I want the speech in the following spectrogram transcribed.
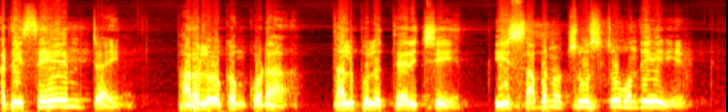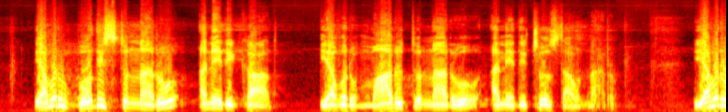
అట్ ది సేమ్ టైం పరలోకం కూడా తలుపులు తెరిచి ఈ సభను చూస్తూ ఉంది. ఎవరు బోధిస్తున్నారు అనేది కాదు. ఎవరు మారుతున్నారు అనేది చూస్తూ ఉన్నారు. ఎవరు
